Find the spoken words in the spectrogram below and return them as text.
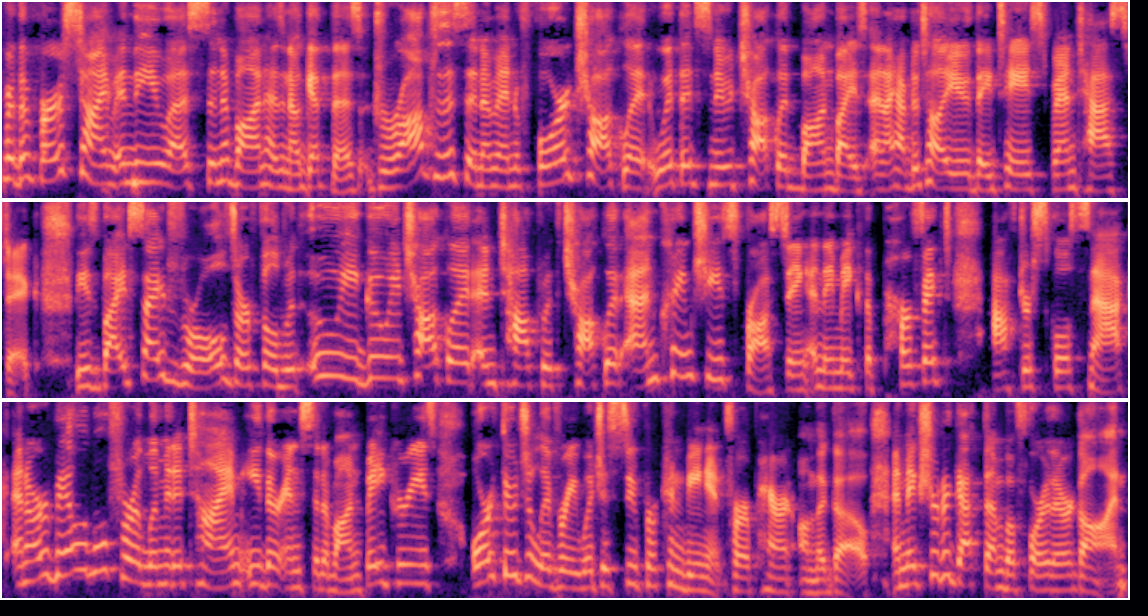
For the first time in the US, Cinnabon has, now get this, dropped the cinnamon for chocolate with its new chocolate Bon Bites. And I have to tell you, they taste fantastic. These bite-sized rolls are filled with ooey gooey chocolate and topped with chocolate and cream cheese frosting. And they make the perfect after school snack and are available for a limited time, either in Cinnabon bakeries or through delivery, which is super convenient for a parent on the go go and make sure to get them before they're gone.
